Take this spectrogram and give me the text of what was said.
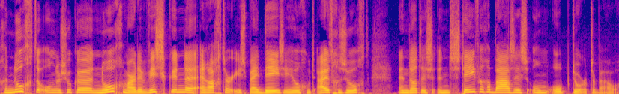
Genoeg te onderzoeken nog, maar de wiskunde erachter is bij deze heel goed uitgezocht. En dat is een stevige basis om op door te bouwen.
